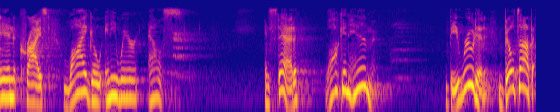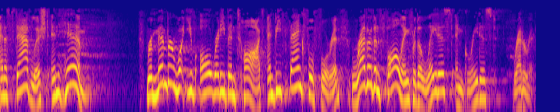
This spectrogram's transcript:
in Christ, why go anywhere else? Instead, walk in Him. Be rooted, built up, and established in Him. Remember what you've already been taught and be thankful for it rather than falling for the latest and greatest rhetoric.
